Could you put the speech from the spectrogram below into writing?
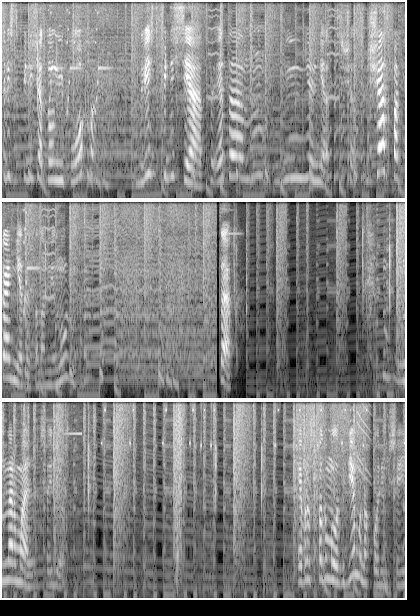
350, ну неплохо. 250. Это... Нет, нет, сейчас, сейчас пока нет, это нам не нужно. Так. Ну, нормально, сойдет. Я просто подумала, где мы находимся и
